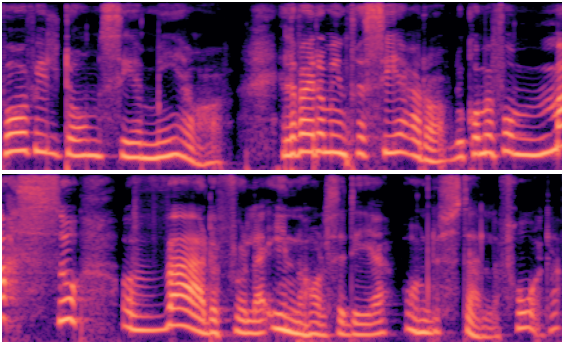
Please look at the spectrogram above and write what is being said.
Vad vill de se mer av? Eller vad är de intresserade av? Du kommer få massor av värdefulla innehållsidéer om du ställer frågan.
